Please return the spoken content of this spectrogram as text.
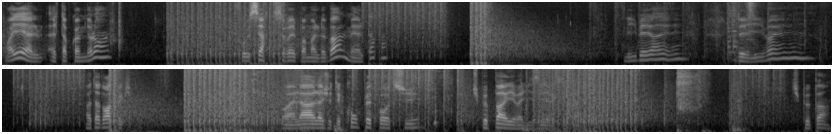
Vous voyez, elle, tape quand même de là. Hein. Faut certes tirer pas mal de balles, mais elle tape. Hein. Libéré. Délivré. À ta droite, mec. Ouais, là, là, j'étais complètement au-dessus. Tu peux pas rivaliser avec cette arme. Tu peux pas.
